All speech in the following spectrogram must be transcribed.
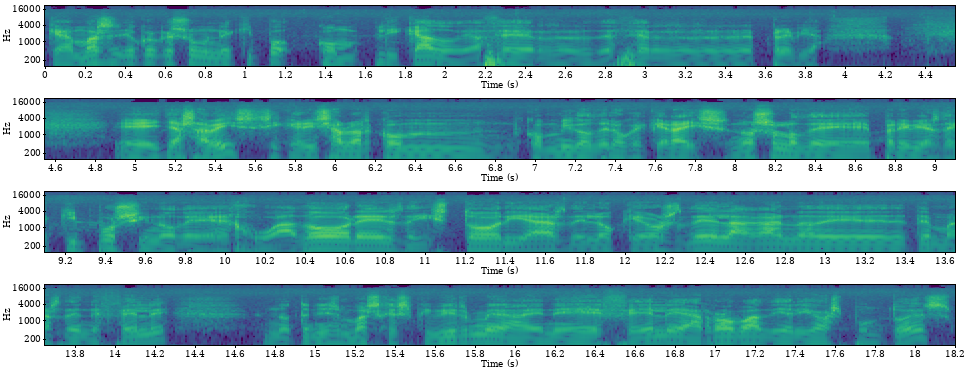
que además yo creo que es un equipo complicado de hacer, de hacer previa. Eh, ya sabéis, si queréis hablar conmigo de lo que queráis, no solo de previas de equipos, sino de jugadores, de historias, de lo que os dé la gana de, temas de NFL, no tenéis más que escribirme a nfl.diarioas.es.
